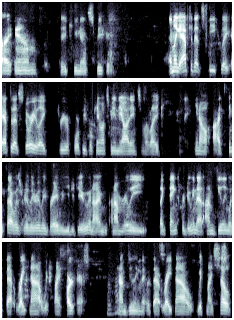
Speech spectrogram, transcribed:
I am a keynote speaker. And like after that speak, like after that story, like three or four people came up to me in the audience and were like, you know, I think that was really, really brave of you to do. And I'm, and I'm really like, thanks for doing that. I'm dealing with that right now with my partner. Mm-hmm. And I'm dealing with that right now with myself.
